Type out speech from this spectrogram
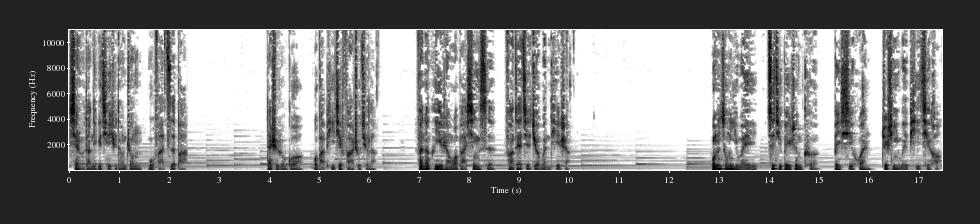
陷入到那个情绪当中无法自拔。但是如果我把脾气发出去了，反倒可以让我把心思放在解决问题上。我们总以为自己被认可、被喜欢，只是因为脾气好；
